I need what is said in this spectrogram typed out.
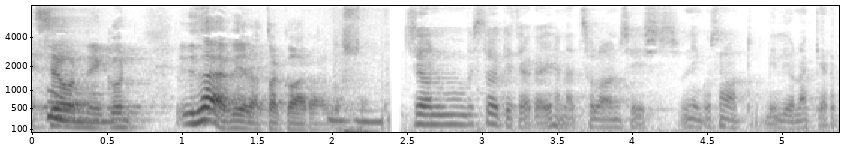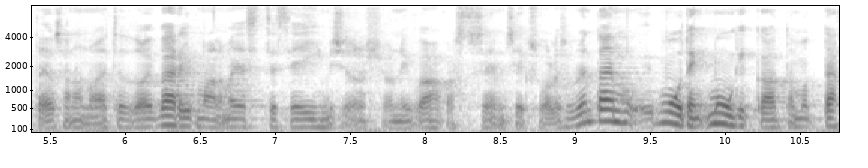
että se on niin kuin, yhä vielä takaraivossa. Se on mun mielestä oikeasti aika ihana, että sulla on siis, niin kuin sanottu miljoona kertaa jo sanonut, että toi värimaailma ja sitten se ihmisyys on niin vahvasti sen seksuaalisuuden tai muuten, muunkin kautta, mutta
